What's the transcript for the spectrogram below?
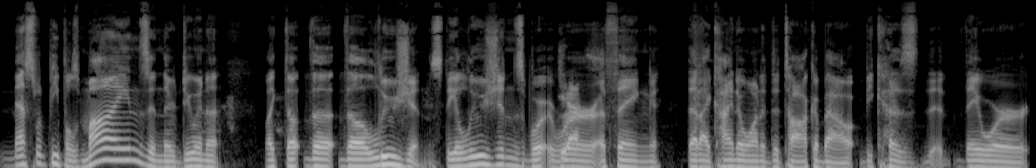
mess with people's minds and they're doing a like the the the illusions the illusions were, were yes. a thing that i kind of wanted to talk about because they were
